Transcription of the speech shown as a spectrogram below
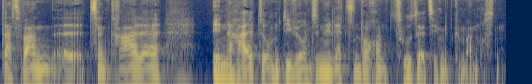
das waren äh, zentrale Inhalte, um die wir uns in den letzten Wochen zusätzlich mit kümmern mussten.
